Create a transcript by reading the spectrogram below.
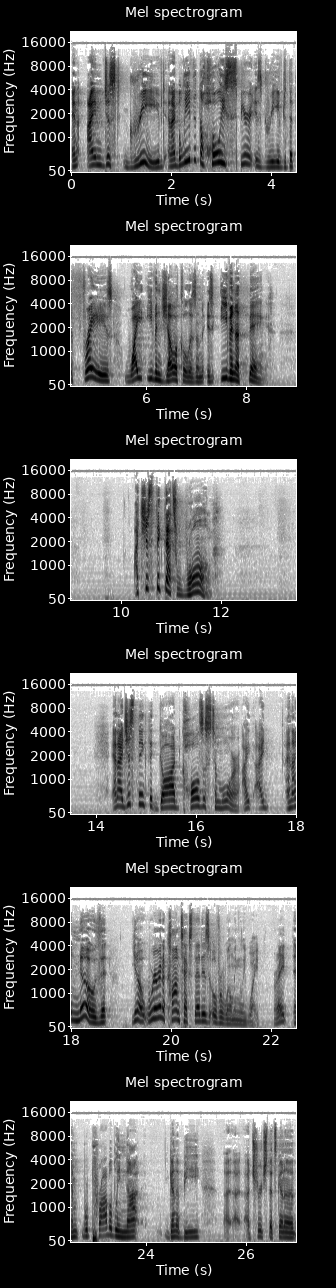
And I'm just grieved, and I believe that the Holy Spirit is grieved that the phrase white evangelicalism is even a thing. I just think that's wrong. And I just think that God calls us to more. I, I, and I know that, you know, we're in a context that is overwhelmingly white, right? And we're probably not going to be a, a church that's going to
